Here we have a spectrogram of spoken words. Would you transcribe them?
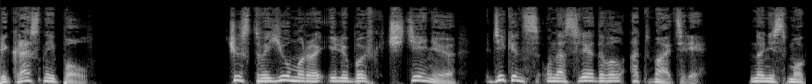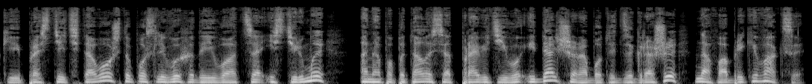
прекрасный пол. Чувство юмора и любовь к чтению Диккенс унаследовал от матери, но не смог ей простить того, что после выхода его отца из тюрьмы она попыталась отправить его и дальше работать за гроши на фабрике ваксы,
